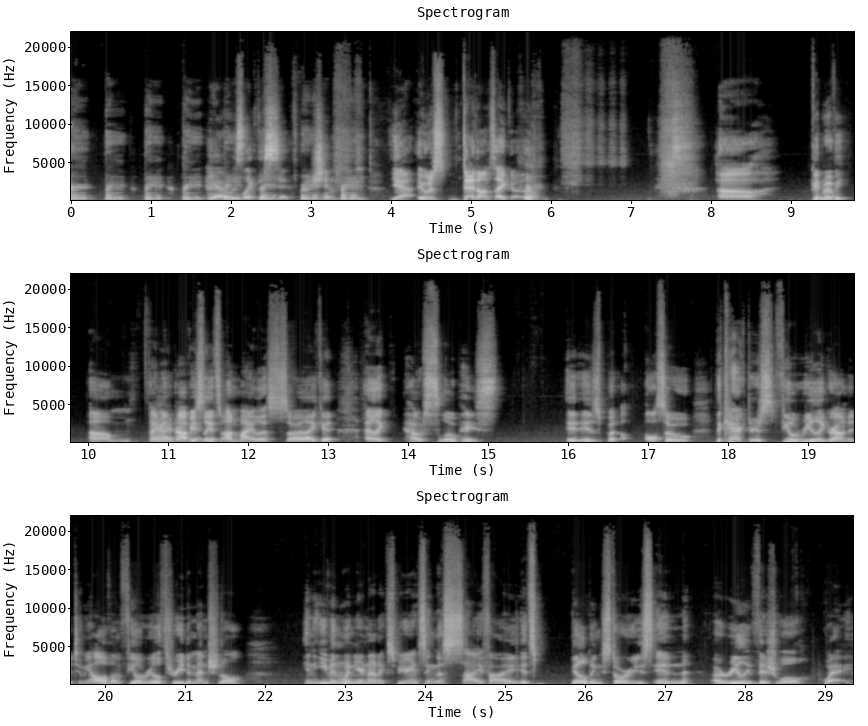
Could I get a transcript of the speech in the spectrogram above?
Yeah, it was like the synth version. Yeah, it was dead on Psycho though. uh, good movie. Um, Yeah, I mean, recommend obviously it's on my list, so I like it. I like how slow paced it is, but also the characters feel really grounded to me. All of them feel real three dimensional, and even when you're not experiencing the sci-fi, it's building stories in a really visual way.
